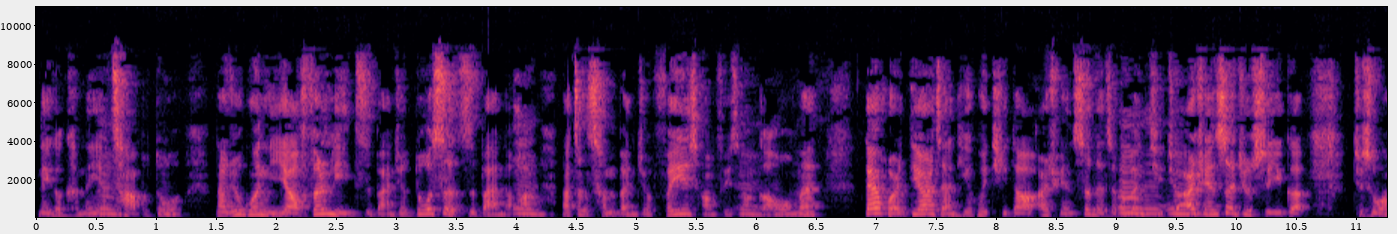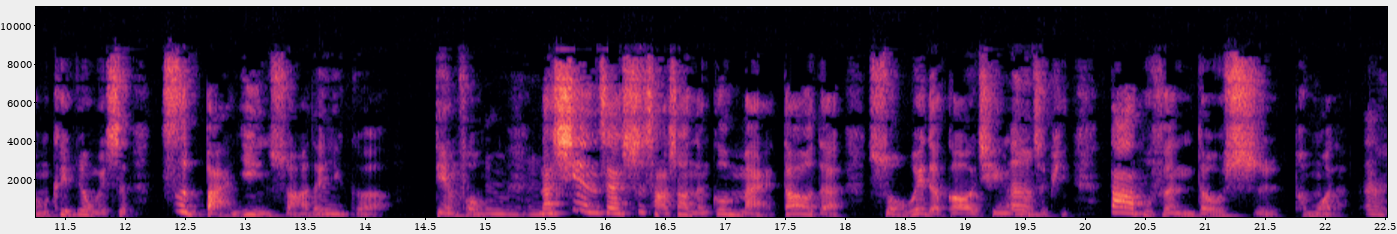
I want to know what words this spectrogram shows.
那个可能也嗯差不多。那如果你要分离制版，就多色制版的话，嗯那这个成本就非常非常高。我们待会儿第二展厅会提到二选色的这个问题，就二选色就是一个，就是我们可以认为是制版印刷的一嗯个巅峰。嗯嗯，那现在市场上能够买到的所谓的高清复嗯。制品，大部分都是喷墨的。嗯。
